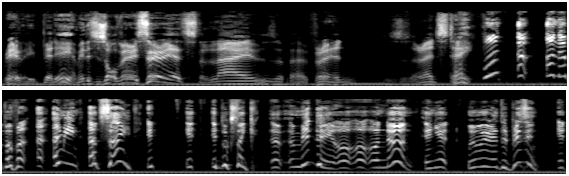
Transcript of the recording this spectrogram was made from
really, Biddy. I mean, this is all very serious. The lives of our friends are at stake. What? Oh, oh no, Papa. I, I mean, outside. It it it looks like uh, a midday or, or, or noon, and yet when we were at the prison, it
